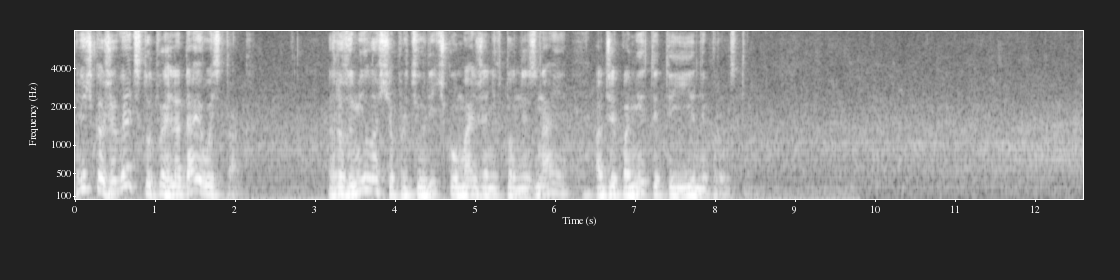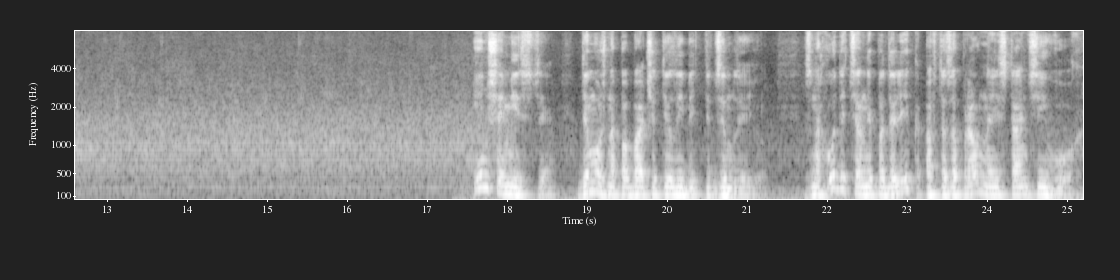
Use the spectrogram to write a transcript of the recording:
Річка Живець тут виглядає ось так. Зрозуміло, що про цю річку майже ніхто не знає, адже помітити її непросто. Інше місце, де можна побачити либідь під землею, знаходиться неподалік автозаправної станції Вог.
